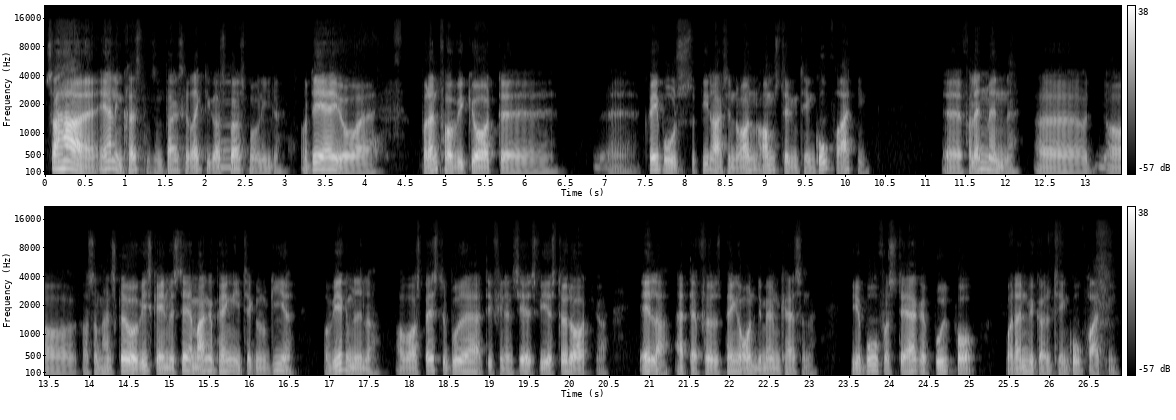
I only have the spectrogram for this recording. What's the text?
Så har Erling Christensen faktisk et rigtig godt mm. spørgsmål i det. Og det er jo, øh, hvordan får vi gjort øh, øh, kvægbrugets bidrag til en omstilling til en god forretning øh, for landmændene. Øh, og, og som han skriver, vi skal investere mange penge i teknologier og virkemidler, og vores bedste bud er, at det finansieres via støtteordninger, eller at der flyttes penge rundt imellem kasserne. Vi har brug for stærke bud på, hvordan vi gør det til en god forretning.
